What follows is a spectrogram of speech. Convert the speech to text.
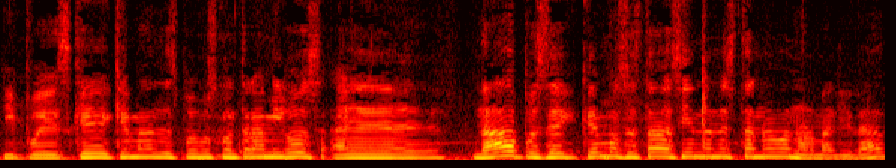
Y pues, ¿qué, qué más les podemos contar, amigos? Eh, nada, pues, eh, ¿qué hemos estado haciendo en esta nueva normalidad?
